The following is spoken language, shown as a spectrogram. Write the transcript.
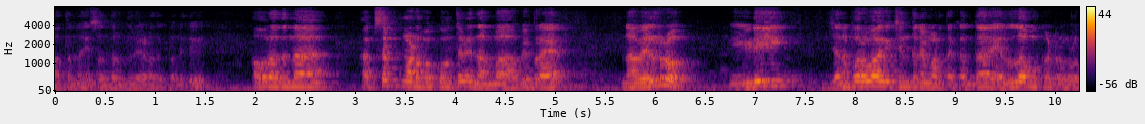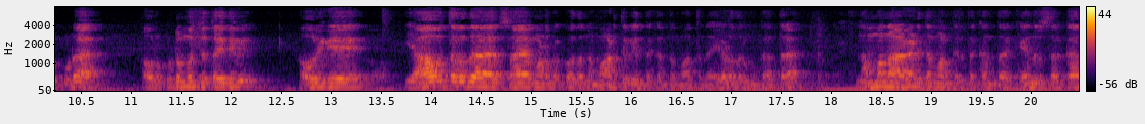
ಮಾತನ್ನು ಈ ಸಂದರ್ಭದಲ್ಲಿ ಹೇಳೋದಕ್ಕೆ ಬಂದಿದ್ದೀವಿ. ಅವರು ಅದನ್ನು ಅಕ್ಸೆಪ್ಟ್ ಮಾಡಬೇಕು ಅಂತೇಳಿ ನಮ್ಮ ಅಭಿಪ್ರಾಯ. ನಾವೆಲ್ಲರೂ ಇಡೀ ಜನಪರವಾಗಿ ಚಿಂತನೆ ಮಾಡ್ತಕ್ಕಂಥ ಎಲ್ಲ ಮುಖಂಡರುಗಳು ಕೂಡ ಅವ್ರ ಕುಟುಂಬದ ಜೊತೆ ಇದ್ದೀವಿ. ಅವರಿಗೆ ಯಾವ ಥರದ ಸಹಾಯ ಮಾಡಬೇಕು ಅದನ್ನು ಮಾಡ್ತೀವಿ ಅಂತಕ್ಕಂಥ ಮಾತನ್ನು ಹೇಳೋದ್ರ ಮುಖಾಂತರ ನಮ್ಮನ್ನು ಆಡಳಿತ ಮಾಡ್ತಿರ್ತಕ್ಕಂಥ ಕೇಂದ್ರ ಸರ್ಕಾರ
